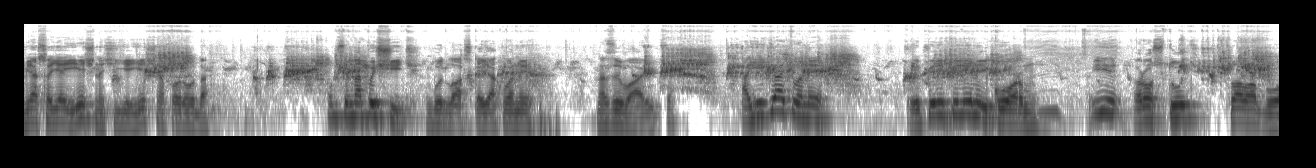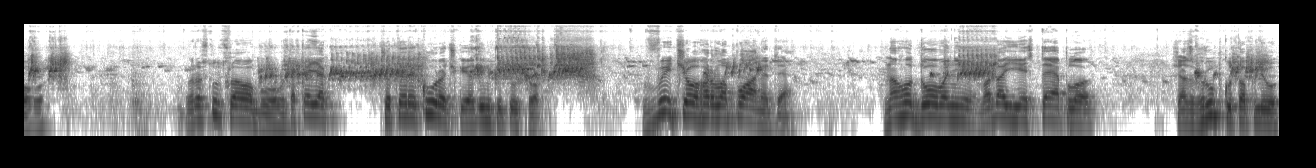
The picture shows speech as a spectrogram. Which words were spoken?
м'ясо яєчне чи яєчна порода. В общем, напишіть, будь ласка, як вони називаються. А їдять вони е, перепіліний корм. І ростуть, слава Богу. Ростуть, слава Богу. Таке як чотири курочки і один петушок. Ви чого горлопаните? Нагодовані, вода є, тепло. Зараз грубку топлю.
